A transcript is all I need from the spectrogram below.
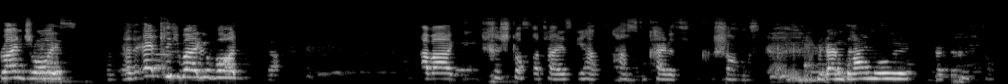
Ryan Joyce hat endlich mal gewonnen. Aber gegen Christoph Ratajski hat, hast du keine Chance. Mit einem 3-0 hat Christoph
